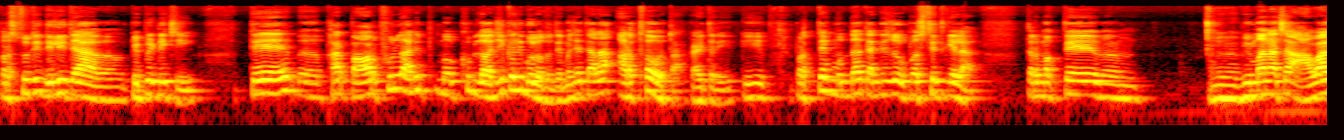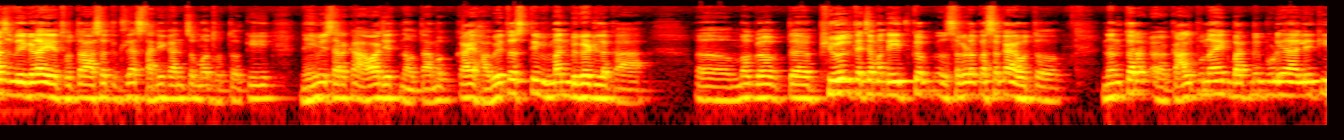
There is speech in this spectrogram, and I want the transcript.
प्रस्तुती दिली त्या पीपीटीची ते फार पॉवरफुल आणि खूप लॉजिकली बोलत होते. म्हणजे त्याला अर्थ होता काहीतरी की प्रत्येक मुद्दा त्यांनी जो उपस्थित केला तर मग ते विमानाचा आवाज वेगळा येत होता. असं तिथल्या स्थानिकांचं मत होतं की नेहमीसारखा आवाज येत नव्हता. मग काय हवेतच ते विमान बिघडलं का? मग फ्युएल त्याच्यामध्ये इतकं सगळं कसं काय होतं? नंतर काल पुन्हा एक बातमी पुढे आली की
